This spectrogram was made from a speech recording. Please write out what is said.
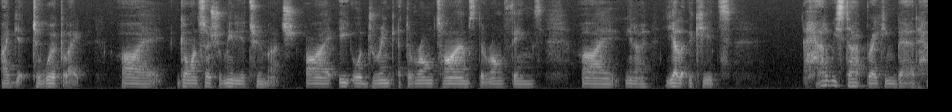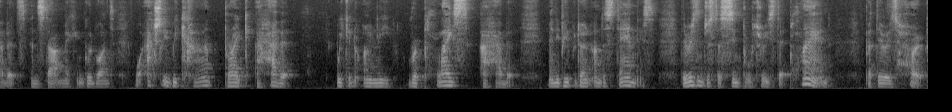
I get to work late, I go on social media too much, I eat or drink at the wrong times, the wrong things. I, you know, yell at the kids. How do we start breaking bad habits and start making good ones? Well, actually, we can't break a habit. We can only replace a habit. Many people don't understand this. There isn't just a simple three step plan, but there is hope.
